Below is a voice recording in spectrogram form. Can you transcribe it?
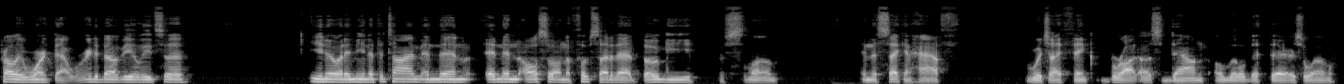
Probably weren't that worried about Bjelica. You know what I mean at the time. And then, and then also on the flip side of that, Bogey of slump in the second half, which I think brought us down a little bit there as well.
